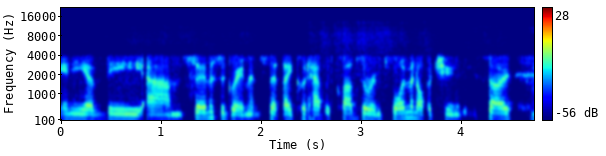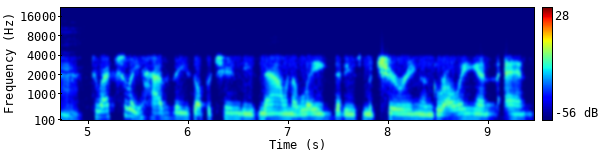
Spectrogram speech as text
any of the um, service agreements that they could have with clubs or employment opportunities. So to actually have these opportunities now in a league that is maturing and growing and, and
